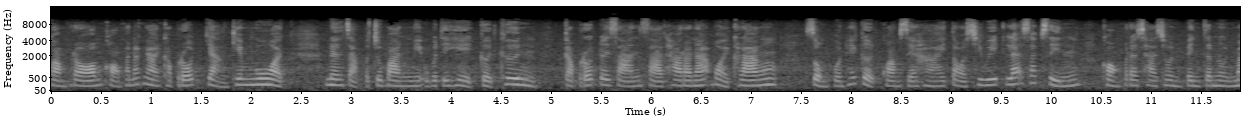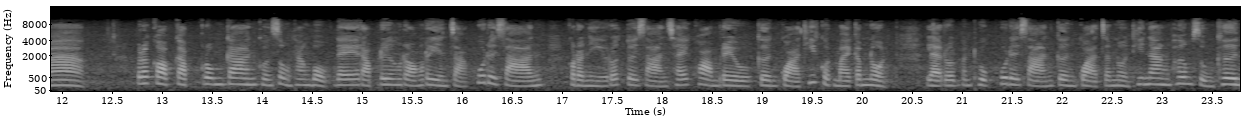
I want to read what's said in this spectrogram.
ความพร้อมของพนักงานขับรถอย่างเข้มงวด เนื่องจากปัจจุบันมีอุบัติเหตุเกิดขึ้น กับรถโดยสารสาธารณะบ่อยครั้ง ส่งผลให้เกิดความเสียหายต่อชีวิตและทรัพย์สินของประชาชนเป็นจำนวนมาก ประกอบกับกรมการขนส่งทางบกได้รับเรื่องร้องเรียนจากผู้โดยสาร กรณีรถโดยสารใช้ความเร็วเกินกว่าที่กฎหมายกำหนด และรถบรรทุกผู้โดยสารเกินกว่าจำนวนที่นั่งเพิ่มสูงขึ้น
